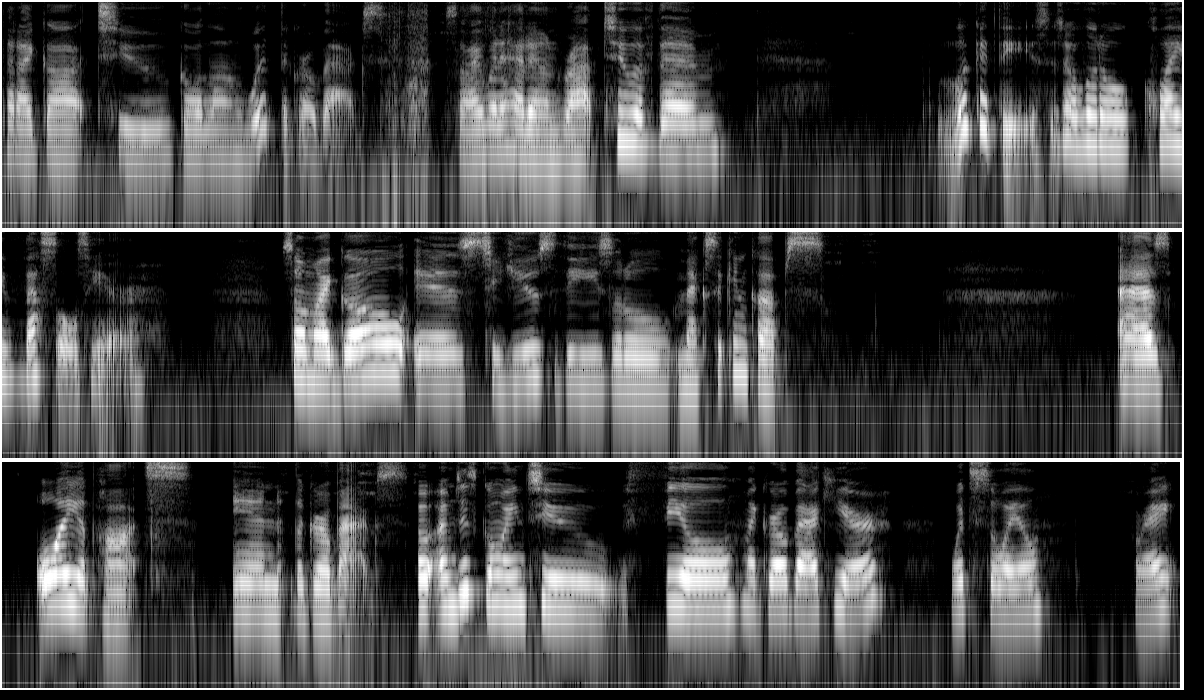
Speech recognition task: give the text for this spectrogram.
that I got to go along with the grow bags. So I went ahead and unwrapped two of them. Look at these. These are little clay vessels here. So my goal is to use these little Mexican cups as Oya pots in the grow bags. So I'm just going to fill my grow bag here with soil, right?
